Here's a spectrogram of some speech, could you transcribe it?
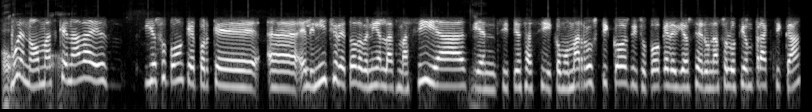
O- bueno, más que nada es, yo supongo que porque eh, el inicio de todo venía en las masías y en sitios así como más rústicos y supongo que debió ser una solución práctica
